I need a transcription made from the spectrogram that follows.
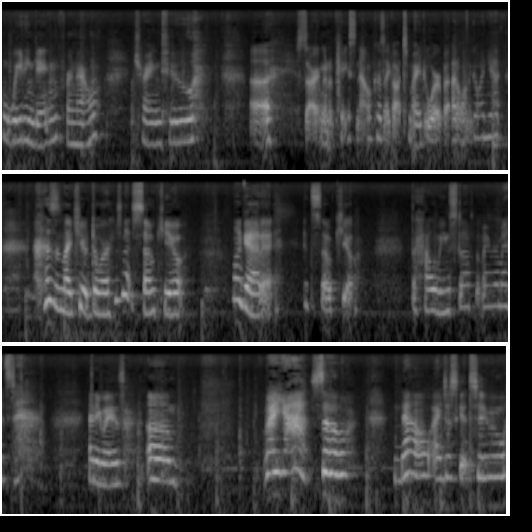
waiting game for now, trying to. Uh, sorry, I'm gonna pace now because I got to my door, but I don't want to go in yet. This is my cute door. Isn't it so cute? Look at it. It's so cute. The Halloween stuff that my roommates did. Anyways, um, but yeah, so now I just get to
